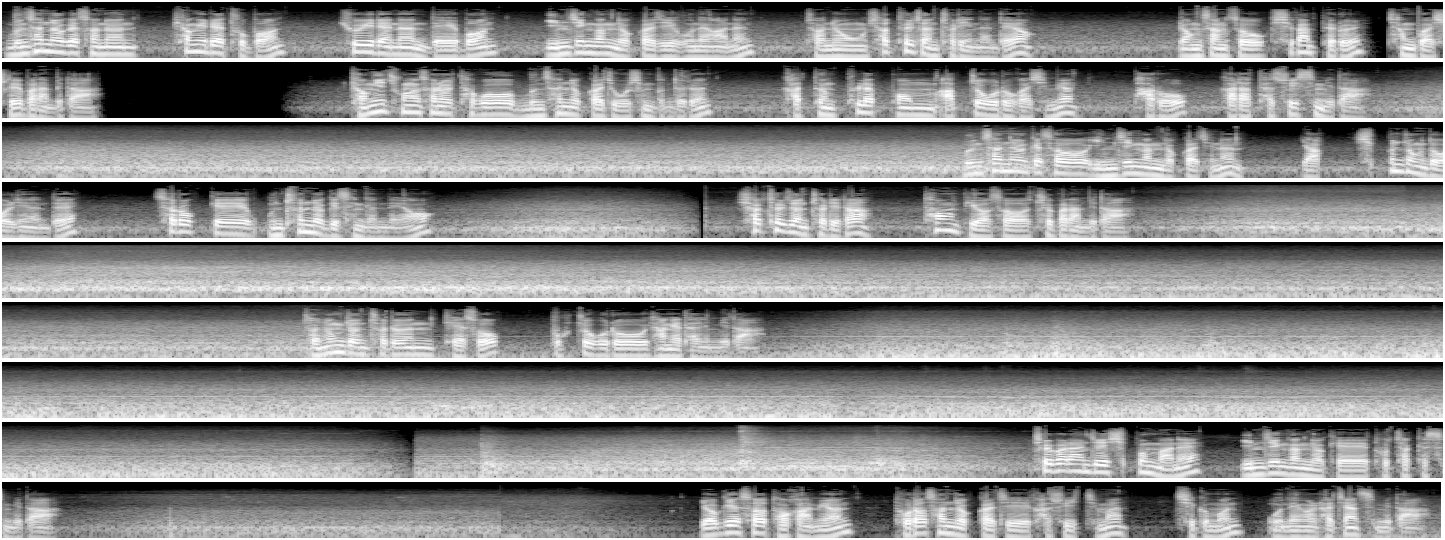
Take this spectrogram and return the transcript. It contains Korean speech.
문산역에서는 평일에 2번, 휴일에는 4번 임진강역까지 운행하는 전용 셔틀 전철이 있는데요. 영상 속 시간표를 참고하시길 바랍니다. 경의중앙선을 타고 문산역까지 오신 분들은 같은 플랫폼 앞쪽으로 가시면 바로 갈아탈 수 있습니다. 문산역에서 임진강역까지는 약 10분 정도 걸리는데 새롭게 운천역이 생겼네요. 셔틀 전철이라 텅 비어서 출발합니다. 전용 전철은 계속 북쪽으로 향해 달립니다. 출발한 지 10분 만에 임진강역에 도착했습니다. 여기에서 더 가면 도라산역까지 갈 수 있지만 지금은 운행을 하지 않습니다.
